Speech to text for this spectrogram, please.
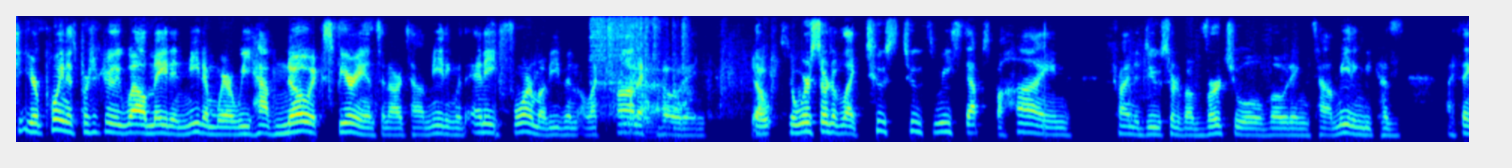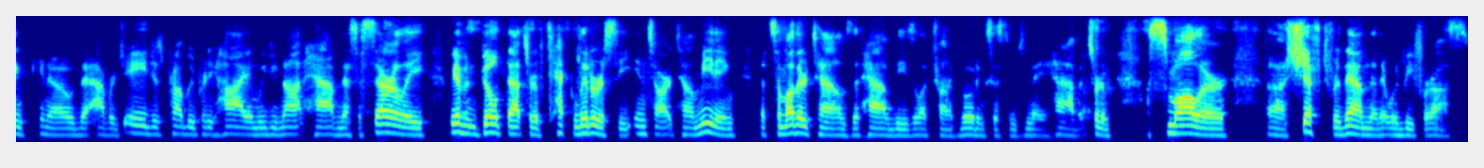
your point is particularly well made in Needham, where we have no experience in our town meeting with any form of even electronic Yeah. voting. So, so we're sort of like two, two, three steps behind trying to do sort of a virtual voting town meeting because I think you know the average age is probably pretty high, and we do not have necessarily we haven't built that sort of tech literacy into our town meeting that some other towns that have these electronic voting systems may have. It's sort of a smaller uh, shift for them than it would be for us.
